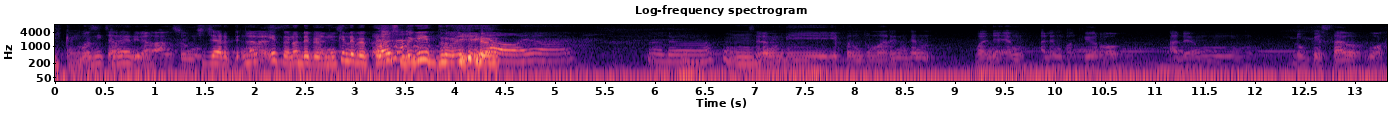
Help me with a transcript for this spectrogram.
ih kayak ini secara keren. tidak langsung secara ti- nah, itu no DP mungkin DP plus begitu iya. Iya, iya. Aduh. Sedang di event kemarin kan banyak yang ada yang pakai rok, ada yang dompet style wah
